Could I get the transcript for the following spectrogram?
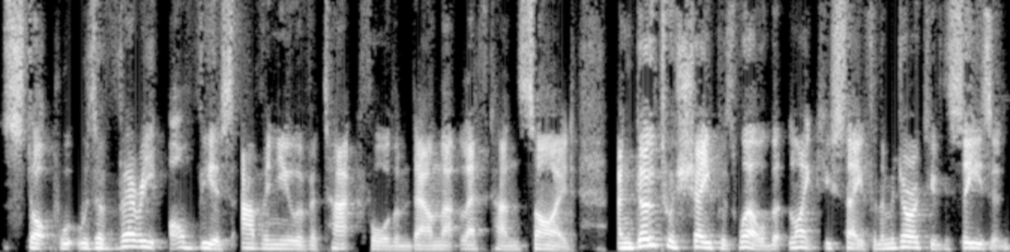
stop what was a very obvious avenue of attack for them down that left hand side and go to a shape as well that, like you say, for the majority of the season,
